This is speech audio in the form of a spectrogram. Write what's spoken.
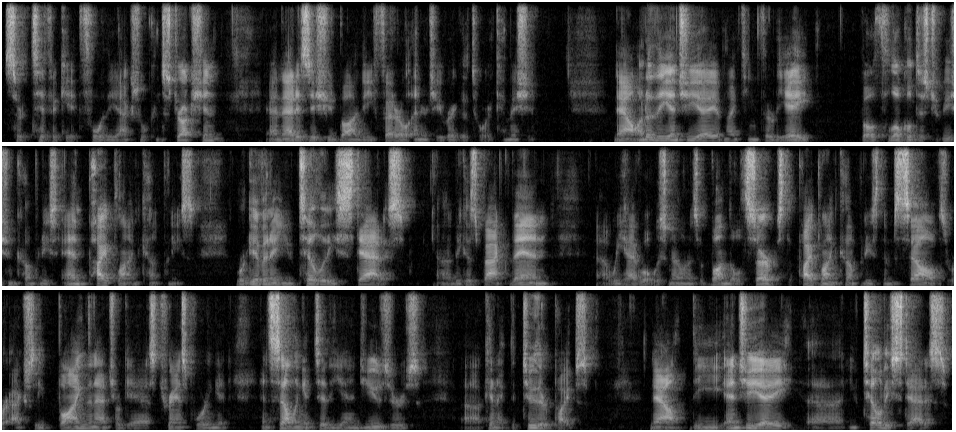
certificate for the actual construction, and that is issued by the Federal Energy Regulatory Commission. Now, under the NGA of 1938, both local distribution companies and pipeline companies were given a utility status uh, because back then uh, we had what was known as a bundled service. The pipeline companies themselves were actually buying the natural gas, transporting it, and selling it to the end users uh, connected to their pipes. Now, the NGA uh, utility status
